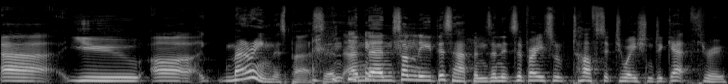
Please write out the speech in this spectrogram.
Uh, you are marrying this person, and then suddenly this happens, and it's a very sort of tough situation to get through.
